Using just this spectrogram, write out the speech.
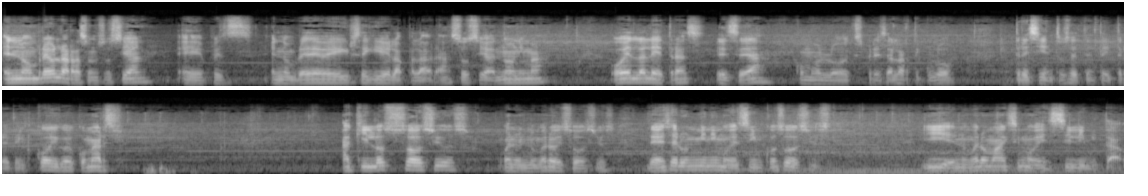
El nombre o la razón social, eh, pues el nombre debe ir seguido de la palabra sociedad anónima o de las letras SA como lo expresa el artículo 373 del Código de Comercio. Aquí los socios, bueno, el número de socios debe ser un mínimo de 5 socios y el número máximo es ilimitado.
